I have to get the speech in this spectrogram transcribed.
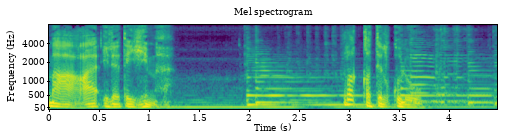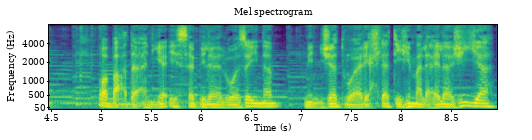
مع عائلتيهما. رقت القلوب. وبعد أن يئس بلال وزينب من جدوى رحلتهما العلاجية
